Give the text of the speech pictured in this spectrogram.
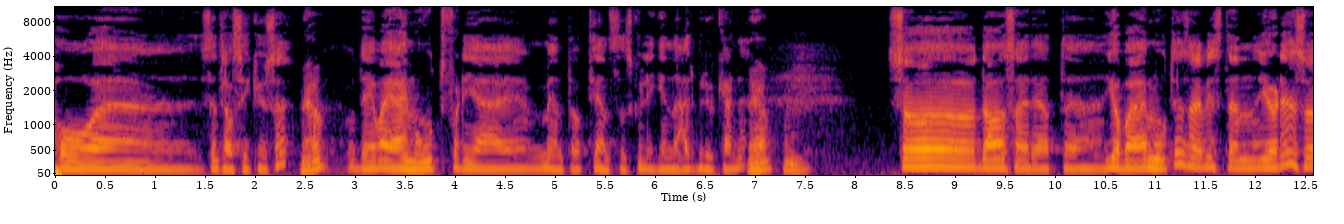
på eh, sentralsykehuset. Ja. Og det var jeg imot fordi jeg mente at tjenesten skulle ligge nær brukerne. ja. Mm. Så da sa jeg det at uh, jobba jeg mot det, så jeg, hvis den gjør det, så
